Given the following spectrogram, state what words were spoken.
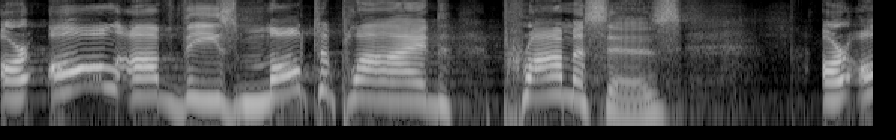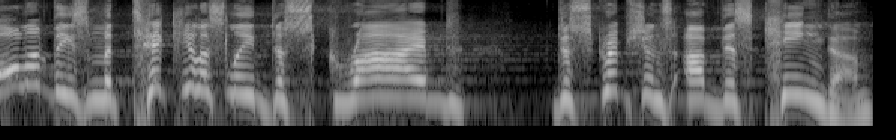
Are all of these multiplied promises, are all of these meticulously described descriptions of this kingdom,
